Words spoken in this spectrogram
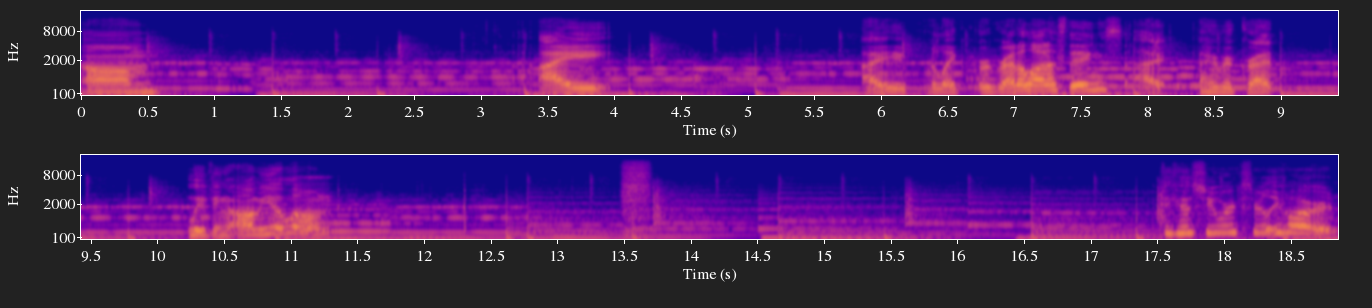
Um, I I like regret a lot of things. I I regret leaving Ami alone. because she works really hard.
